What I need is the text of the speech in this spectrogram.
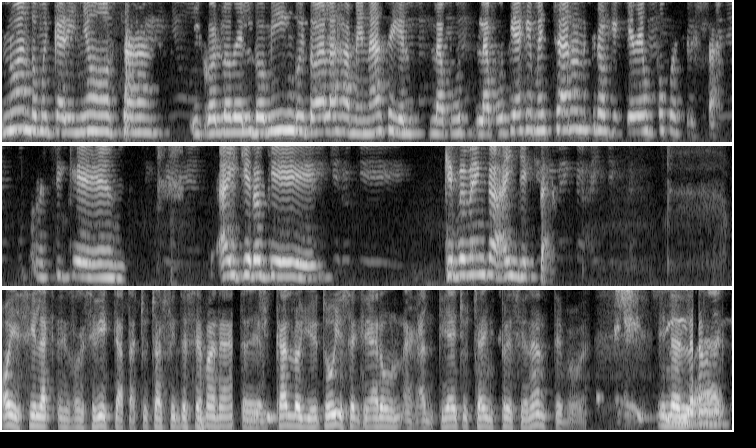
no ando muy cariñosa y con lo del domingo y todas las amenazas y el- la, la puteada que me echaron creo que quedé un poco estresada. Así que ahí quiero que, que me venga a inyectar. Oye, sí, la, eh, recibiste hasta chucha el fin de semana entre Carlos y tú y se crearon una cantidad de chucha impresionante. po. Y Sí, weón.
